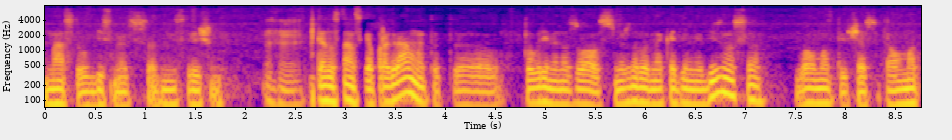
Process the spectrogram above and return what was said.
Master of Business Administration. Uh-huh. Казахстанская программа, это в то время называлась Международная академия бизнеса в Алматы, сейчас это Алмат,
